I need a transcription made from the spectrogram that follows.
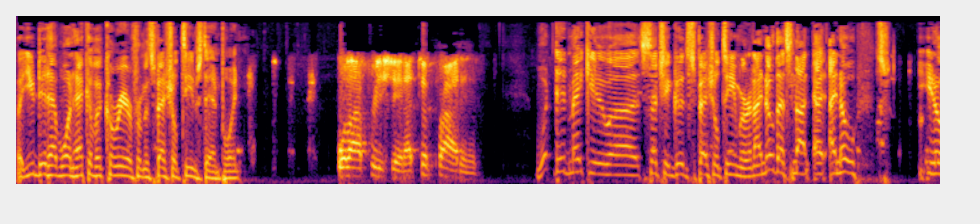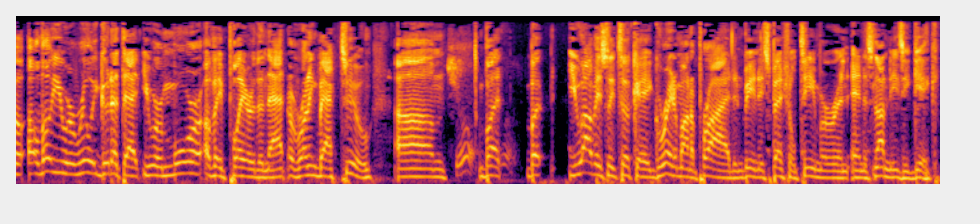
but you did have one heck of a career from a special team standpoint. Well, I appreciate it. I took pride in it. What did make you uh, such a good special teamer? And I know that's not. I, I know, you know, although you were really good at that, you were more of a player than that, a running back too. Um, Sure, But but you obviously took a great amount of pride in being a special teamer, and, and it's not an easy gig.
